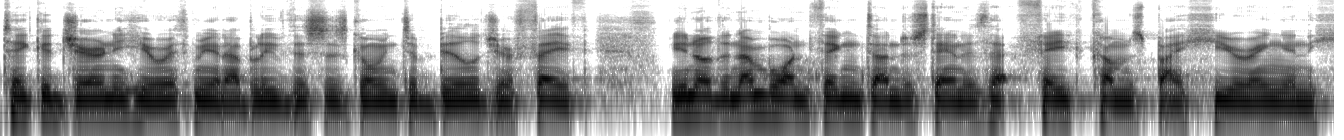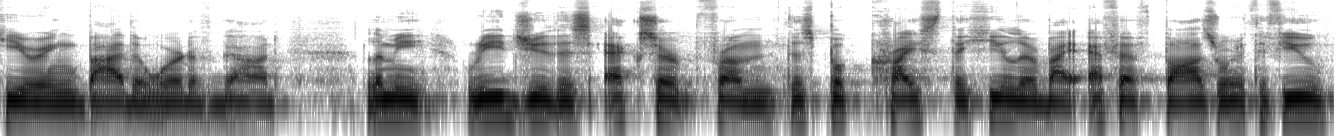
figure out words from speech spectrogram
take a journey here with me, and I believe this is going to build your faith. You know, the number one thing to understand is that faith comes by hearing, and hearing by the word of God. Let me read you this excerpt from this book, Christ the Healer by F.F. Bosworth. If you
